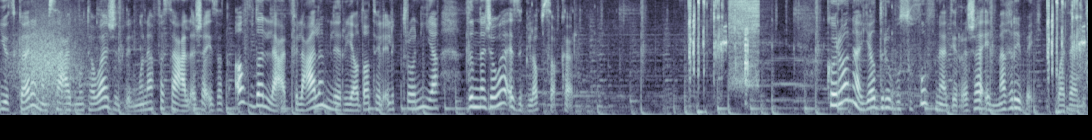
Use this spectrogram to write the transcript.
يذكر أن مساعد متواجد للمنافسة على جائزة أفضل لاعب في العالم للرياضات الإلكترونية ضمن جوائز جلوب سوكر كورونا يضرب صفوف نادي الرجاء المغربي وذلك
